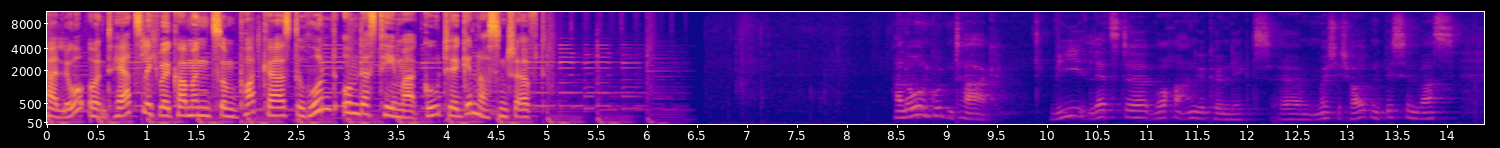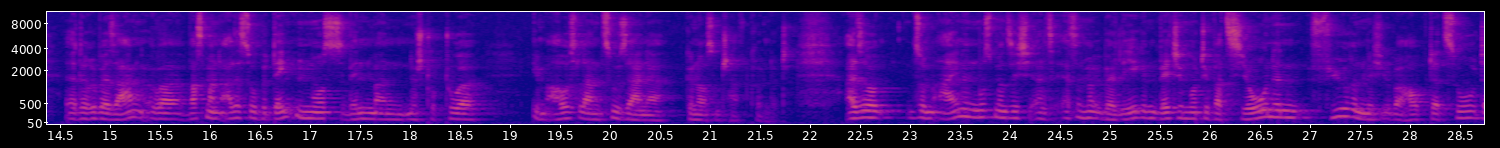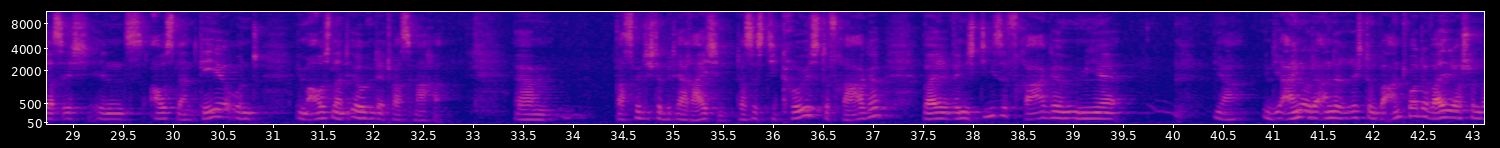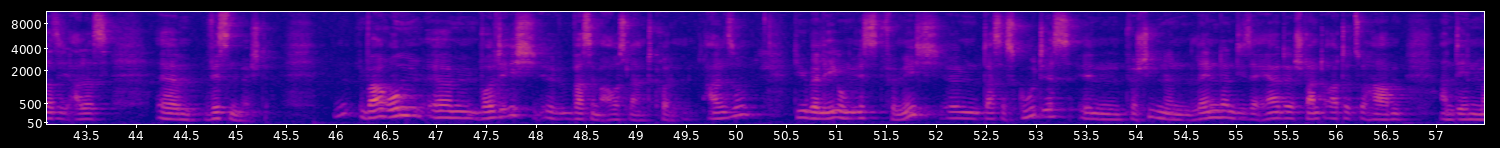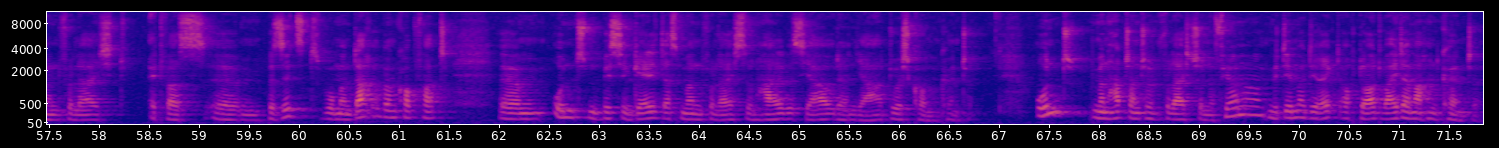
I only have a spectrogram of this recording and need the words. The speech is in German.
Hallo und herzlich willkommen zum Podcast rund um das Thema gute Genossenschaft. Hallo und guten Tag. Wie letzte Woche angekündigt, äh, möchte ich heute ein bisschen was äh, darüber sagen, über was man alles so bedenken muss, wenn man eine Struktur im Ausland zu seiner Genossenschaft gründet. Also zum einen muss man sich als erstes mal überlegen, welche Motivationen führen mich überhaupt dazu, dass ich ins Ausland gehe und im Ausland irgendetwas mache. Ähm, was will ich damit erreichen? Das ist die größte Frage, weil wenn ich diese Frage mir ja, in die eine oder andere Richtung beantworte, weiß ich auch schon, was ich alles ähm, wissen möchte. Warum ähm, wollte ich äh, was im Ausland gründen? Also, die Überlegung ist für mich, ähm, dass es gut ist, in verschiedenen Ländern dieser Erde Standorte zu haben, an denen man vielleicht etwas ähm, besitzt, wo man Dach über dem Kopf hat ähm, und ein bisschen Geld, dass man vielleicht so ein halbes Jahr oder ein Jahr durchkommen könnte. Und man hat dann schon vielleicht schon eine Firma, mit der man direkt auch dort weitermachen könnte.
